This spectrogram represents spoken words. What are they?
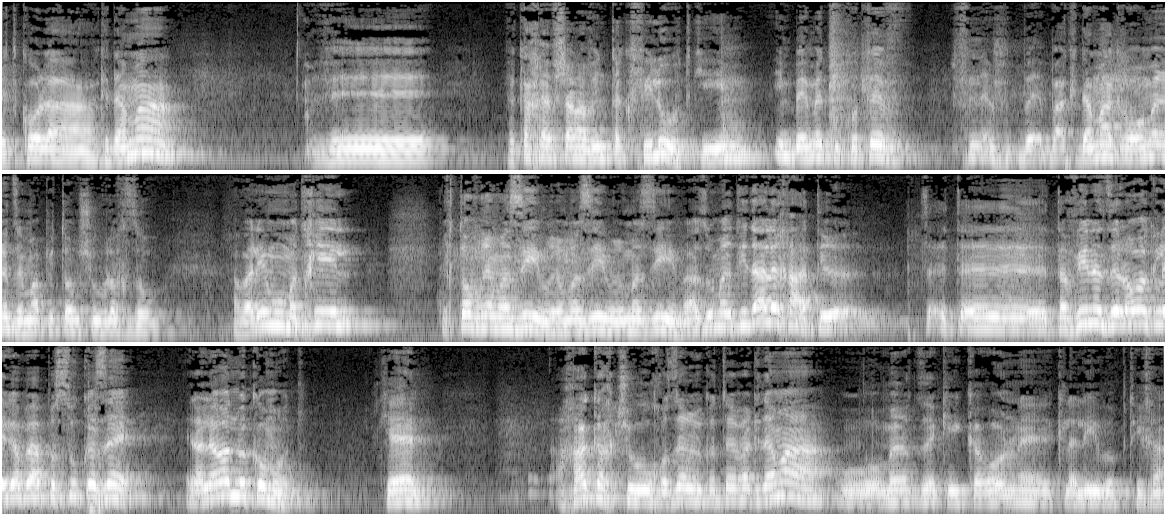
את כל ההקדמה ו... וככה אפשר להבין את הכפילות, כי אם, אם באמת הוא כותב, בהקדמה כבר אומר את זה, מה פתאום שוב לחזור? אבל אם הוא מתחיל לכתוב רמזים, רמזים, רמזים, ואז הוא אומר, תדע לך, ת, ת, ת, תבין את זה לא רק לגבי הפסוק הזה, אלא לעוד מקומות, כן? אחר כך כשהוא חוזר וכותב הקדמה, הוא אומר את זה כעיקרון אה, כללי בפתיחה,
